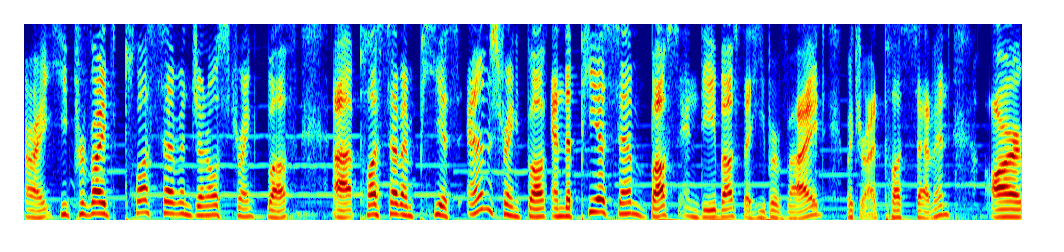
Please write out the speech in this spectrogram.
All right, he provides plus 7 general strength buff, uh, plus 7 PSM strength buff, and the PSM buffs and debuffs that he provide, which are at plus 7, are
